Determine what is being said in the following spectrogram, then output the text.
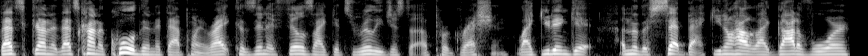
That's kind of that's kind of cool then at that point right because then it feels like it's really just a, a progression like you didn't get another setback you know how like god of war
